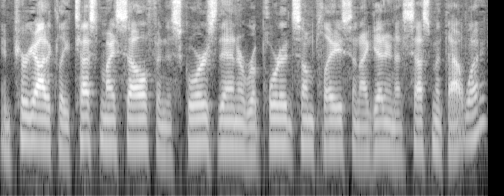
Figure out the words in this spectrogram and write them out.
and periodically test myself, and the scores then are reported someplace, and I get an assessment that way?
